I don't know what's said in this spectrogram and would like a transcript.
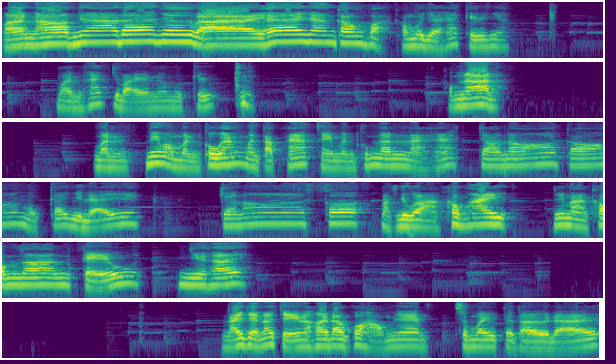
Mình hợp nhau đã như bài thế nhân không phải không bao giờ hát kiểu nha mình hát như bài nữa một kiểu không nên. Mình nếu mà mình cố gắng mình tập hát thì mình cũng nên là hát cho nó có một cái gì đấy cho nó có, mặc dù là không hay, nhưng mà không nên kiểu như thế. Nãy giờ nói chuyện là hơi đau cổ họng nha em. Sumi từ từ để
